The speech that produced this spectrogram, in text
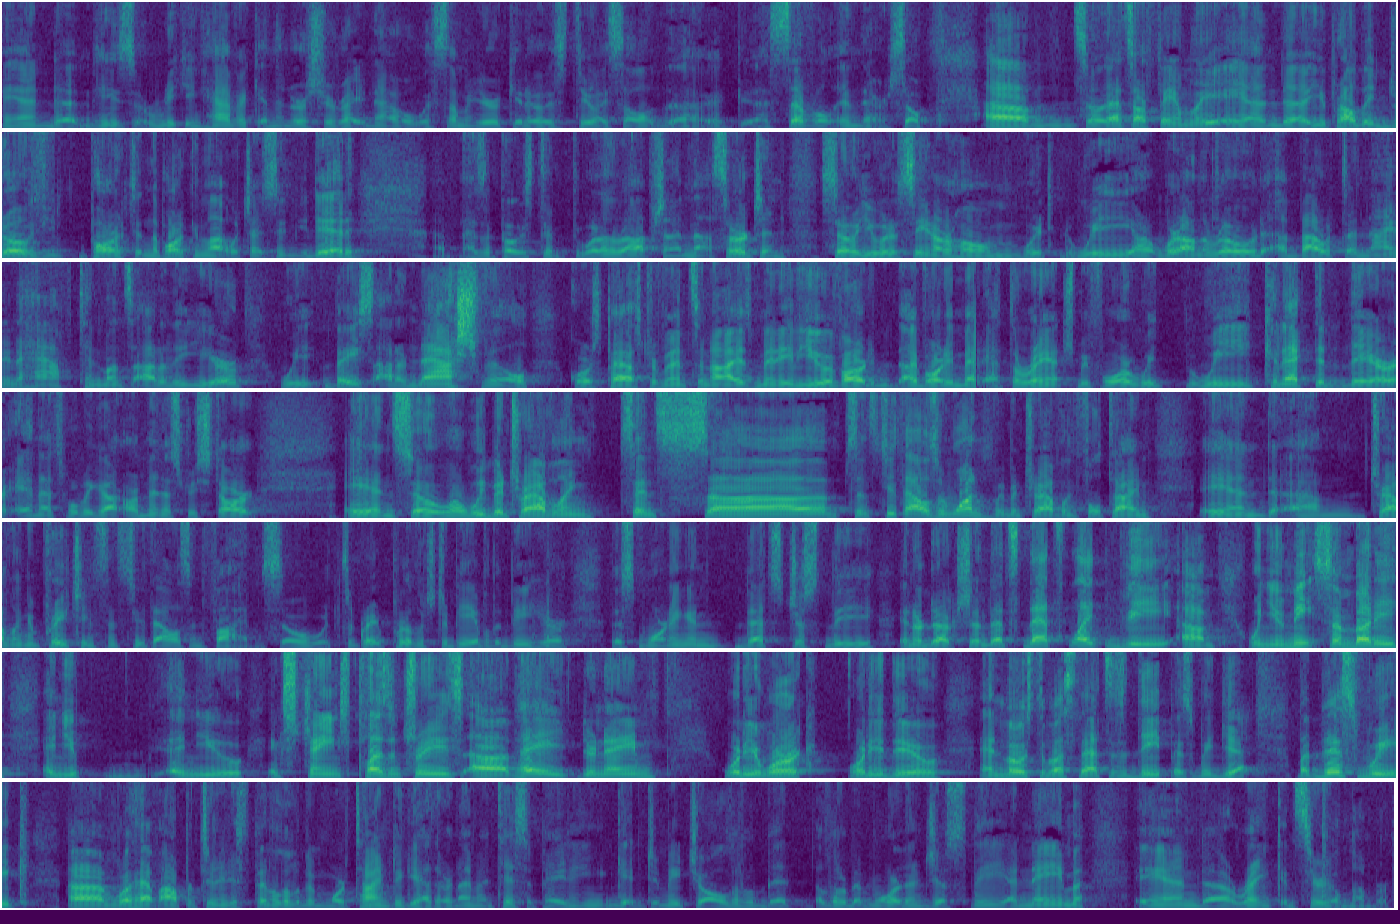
And uh, he's wreaking havoc in the nursery right now with some of your kiddos too. I saw uh, uh, several in there. So, um, so that's our family, and uh, you probably drove, you parked in the parking lot, which I assume you did Uh, as opposed to what other option, I'm not certain. So you would have seen our home. We, we are, we're on the road about uh, nine and a half, ten months out of the year. We base out of Nashville. Of course, Pastor Vince and I, as many of you have already, I've already met at the ranch before. We, we connected there, and that's where we got our ministry start. And so uh, we've been traveling since uh, since 2001. We've been traveling full time and um, traveling and preaching since 2005. So it's a great privilege to be able to be here this morning. And that's just the introduction. That's that's like the um, when you meet somebody and you and you exchange pleasantries of hey, your name, where do you work, what do you do? And most of us, that's as deep as we get. But this week, um, we'll have opportunity to spend a little bit more time together, and I'm anticipating getting to meet you all a little bit, a little bit more than just the uh, name and uh, rank and serial number.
